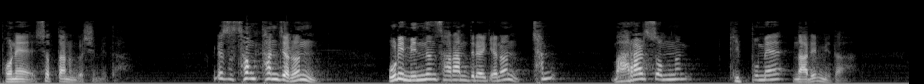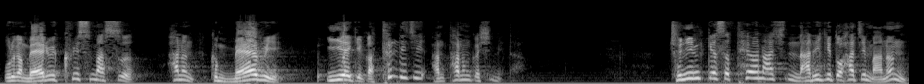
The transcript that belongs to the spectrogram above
보내셨다는 것입니다. 그래서 성탄절은 우리 믿는 사람들에게는 참 말할 수 없는 기쁨의 날입니다. 우리가 Merry Christmas 하는 그 Merry 이 얘기가 틀리지 않다는 것입니다. 주님께서 태어나신 날이기도 하지만은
